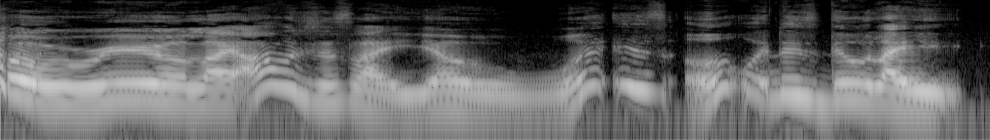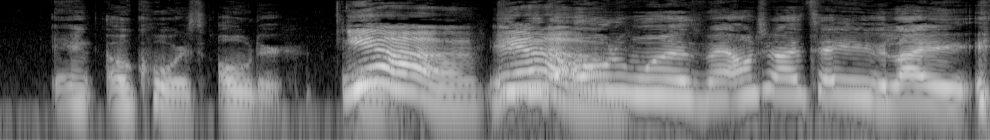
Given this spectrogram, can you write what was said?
for real. Like, I was just like, yo, what is up with this dude? Like, and of course, older. Older. Yeah, It be the older ones, man. I'm trying to tell you, like,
